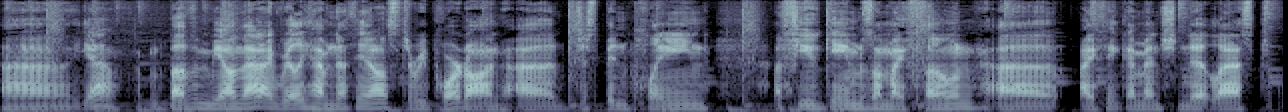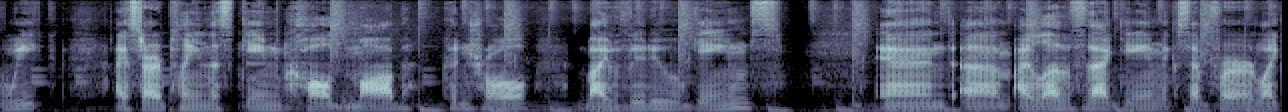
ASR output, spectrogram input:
uh, yeah, above and beyond that, I really have nothing else to report on. Uh, just been playing a few games on my phone. Uh, I think I mentioned it last week. I started playing this game called Mob Control by Voodoo Games. And um, I love that game except for like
